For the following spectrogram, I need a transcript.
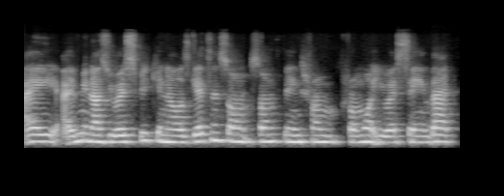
I i mean as you were speaking i was getting some some things from from what you were saying that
